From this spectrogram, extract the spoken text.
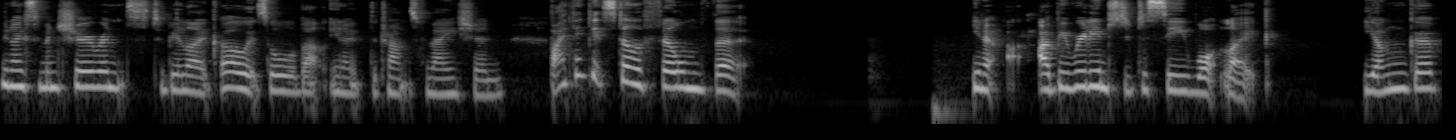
you know some insurance to be like oh it's all about you know the transformation but i think it's still a film that you know i'd be really interested to see what like younger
